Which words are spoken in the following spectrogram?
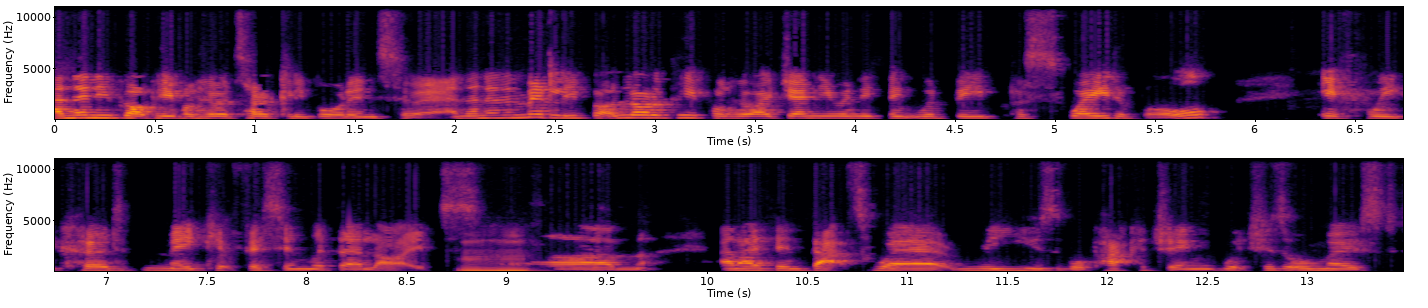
And then you've got people who are totally bought into it. And then in the middle, you've got a lot of people who I genuinely think would be persuadable if we could make it fit in with their lives. Mm-hmm. Um, and I think that's where reusable packaging, which is almost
